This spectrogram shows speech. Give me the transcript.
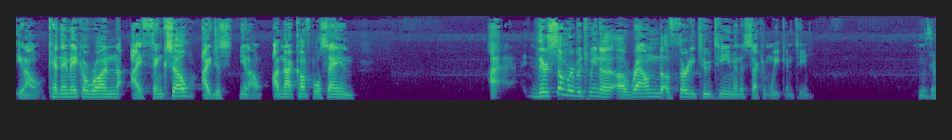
you know, can they make a run? I think so. I just, you know, I'm not comfortable saying. I, there's somewhere between a, a round of 32 team and a second weekend team. Okay.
